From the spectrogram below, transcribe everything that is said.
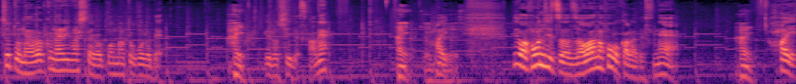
ちょっと長くなりましたがこんなところで。よはい。ろしいですかね。はい。大丈夫では本日はざわの方からですね。はい、はい、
